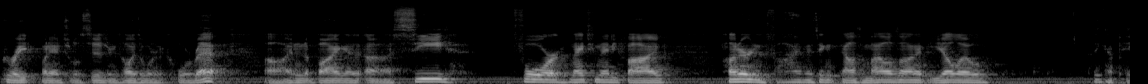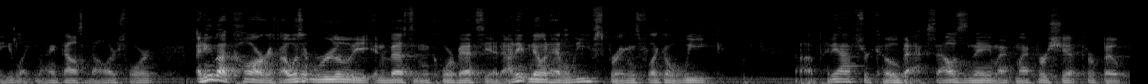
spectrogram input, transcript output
great financial decision because I always wanted a Corvette. Uh, I ended up buying a, a C4 1995 105, I think, thousand miles on it, yellow. I think I paid like $9,000 for it. I knew about cars, but I wasn't really invested in Corvettes yet. I didn't know it had leaf springs for like a week. Uh, After Kovacs, that was his name, my, my first ship or boat.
